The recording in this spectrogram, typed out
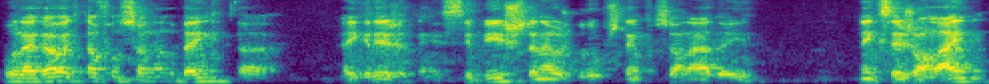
O legal é que está funcionando bem. Tá? A igreja tem se visto, né? Os grupos têm funcionado aí, nem que seja online,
